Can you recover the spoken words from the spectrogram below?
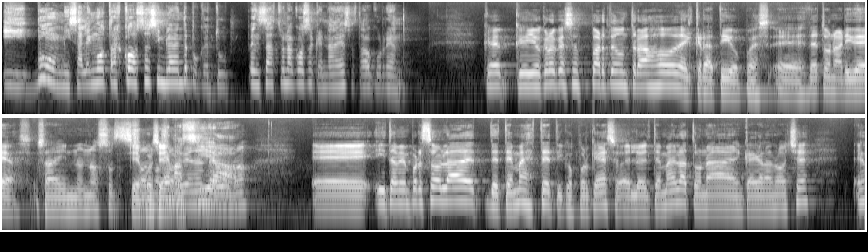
Y boom, y salen otras cosas simplemente porque tú pensaste una cosa que nadie se estaba ocurriendo. Que, que yo creo que eso es parte de un trabajo del creativo, pues, eh, es detonar ideas. O sea, y no, no, so- son- no 100%. solo vienen de uno. Eh, y también por eso habla de, de temas estéticos, porque eso, el, el tema de la tonada en Caiga la Noche, es,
